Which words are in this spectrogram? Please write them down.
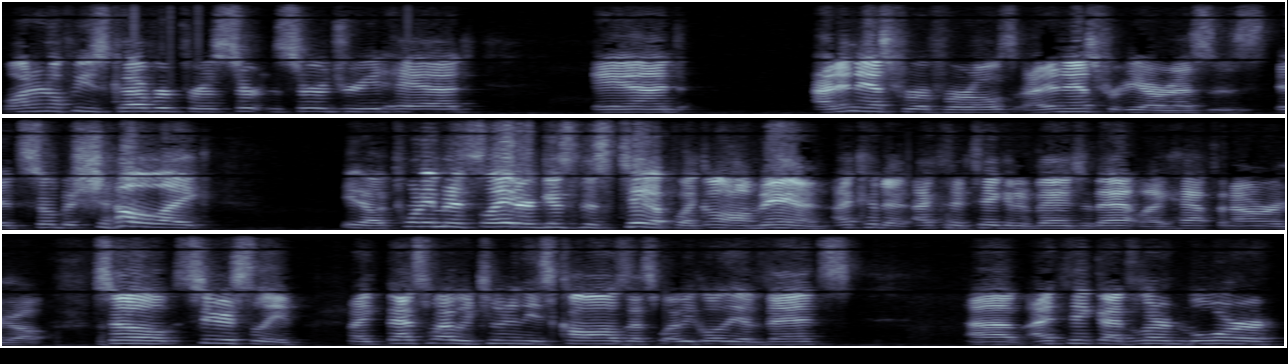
want to know if he's covered for a certain surgery he'd had and i didn't ask for referrals. I didn't ask for ers's and so michelle like you know 20 minutes later gives this tip like oh man i could have i could have taken advantage of that like half an hour ago. So seriously like that's why we tune in these calls. That's why we go to the events. Uh, i think i've learned more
